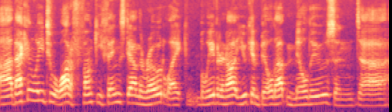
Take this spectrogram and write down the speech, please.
Uh, that can lead to a lot of funky things down the road. Like, believe it or not, you can build up mildews and uh,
